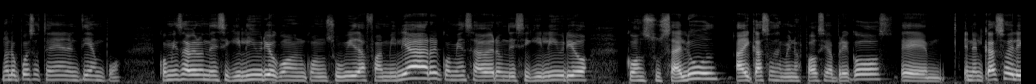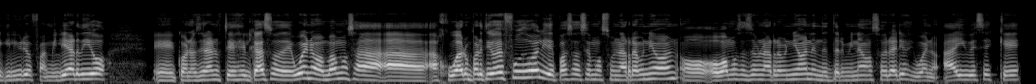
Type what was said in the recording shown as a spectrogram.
no lo puede sostener en el tiempo. Comienza a haber un desequilibrio con, su vida familiar, comienza a haber un desequilibrio con su salud, hay casos de menopausia precoz. Eh, en el caso del equilibrio familiar, digo, eh, conocerán ustedes el caso de, bueno, vamos a, jugar un partido de fútbol y de paso hacemos una reunión o, vamos a hacer una reunión en determinados horarios y bueno, hay veces que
